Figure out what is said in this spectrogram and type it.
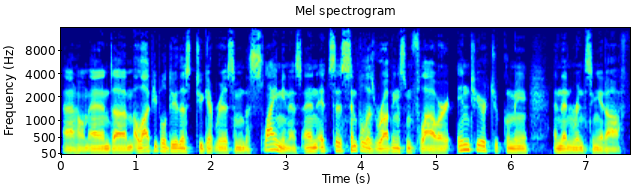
at home, and um, a lot of people do this to get rid of some of the sliminess. And it's as simple as rubbing some flour into your chukumi and then rinsing it off.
